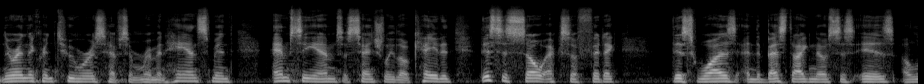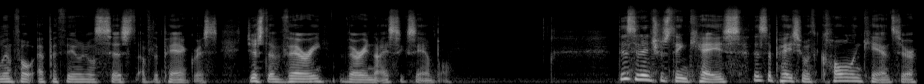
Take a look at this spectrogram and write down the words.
Neuroendocrine tumors have some rim enhancement. MCNs essentially located. This is so exophytic this was, and the best diagnosis is, a lymphoepithelial cyst of the pancreas. Just a very, very nice example. This is an interesting case. This is a patient with colon cancer,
